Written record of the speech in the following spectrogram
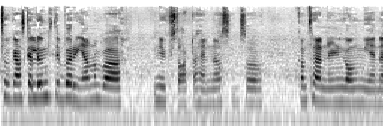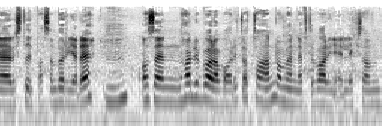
tog ganska lugnt i början och bara mjukstartade henne och sen så kom träningen igång mer när stilpassen började. Mm. Och sen har det bara varit att ta hand om henne efter varje, liksom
